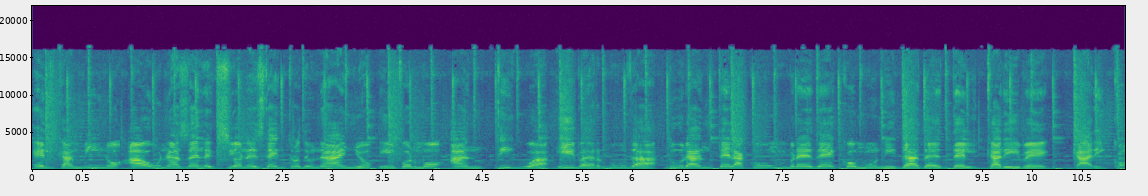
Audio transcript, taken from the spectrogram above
el camino a unas elecciones dentro de un año, informó Antigua y Barbuda durante la cumbre de comunidades del Caribe, CARICOM.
